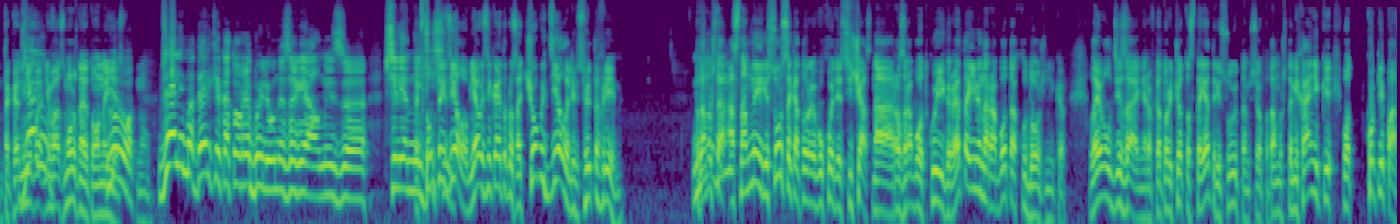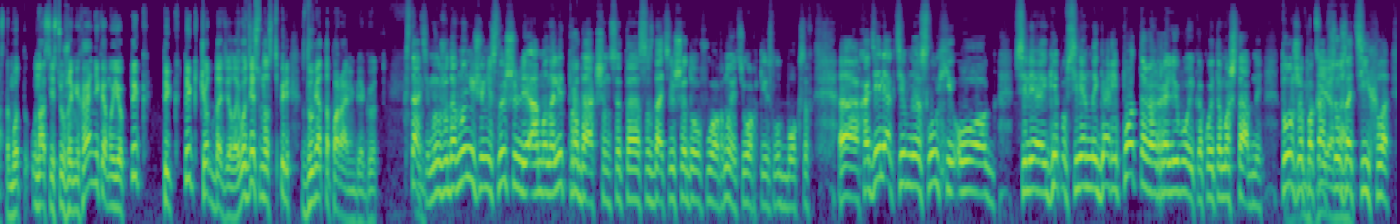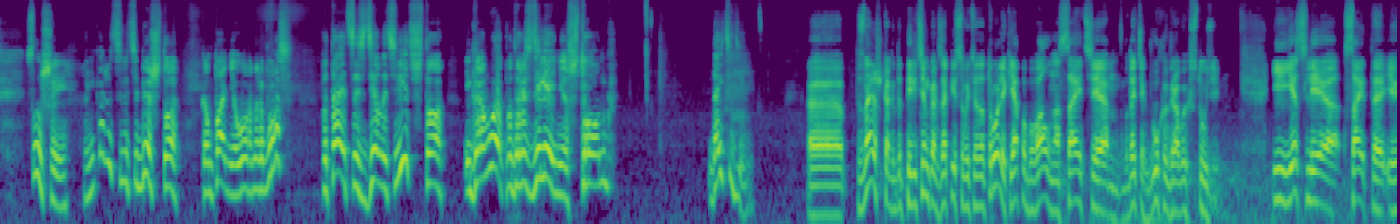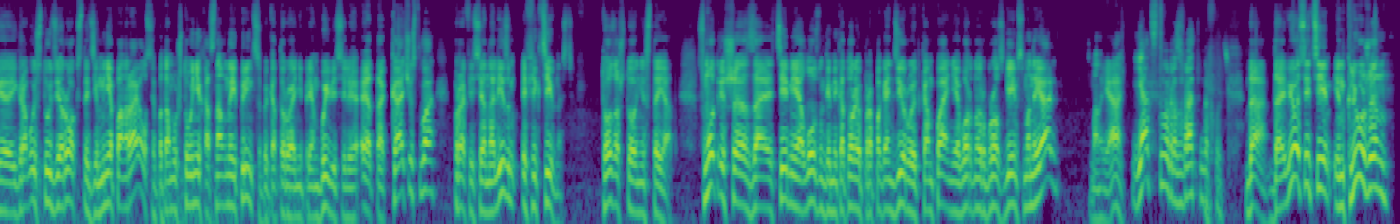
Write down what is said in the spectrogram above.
Так Взяли... невозможно, это он и ну есть. Вот. Ну. Взяли модельки, которые были у NetherRealm из э, вселенной так в том-то и дело. У меня возникает вопрос, а что вы делали все это время? Потому что основные ресурсы, которые выходят сейчас на разработку игр, это именно работа художников, левел-дизайнеров, которые что-то стоят, рисуют там все. Потому что механики, вот копипаста, вот у нас есть уже механика, мы ее тык, тык, тык, что-то доделаем. Вот здесь у нас теперь с двумя топорами бегают. Кстати, мы уже давно ничего не слышали о Monolith Productions, это создатели Shadow of War, ну эти орки из лутбоксов. Э, ходили активные слухи о игре по вселенной Гарри Поттера, ролевой какой-то масштабный. Тоже Где пока все затихло. Слушай, а не кажется ли тебе, что компания Warner Bros. пытается сделать вид, что игровое подразделение Strong дайте денег. Э, ты знаешь, когда перед тем, как записывать этот ролик, я побывал на сайте вот этих двух игровых студий. И если сайт э, игровой студии Rocksteady мне понравился, потому что у них основные принципы, которые они прям вывесили, это качество, профессионализм, эффективность то, за что они стоят. Смотришь э, за теми лозунгами, которые пропагандирует компания Warner Bros. Games Montreal, Монреаль. Ядство, разврат и наркотики. Да, diversity, inclusion,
